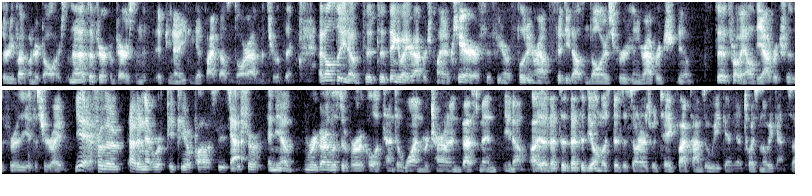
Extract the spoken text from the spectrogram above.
$3,500. Now that's a fair comparison if, if, you know you can get $5,000 admits for the thing. And also, you know, to, to think about your average plan of care, if, if you're floating around $50,000 for you know, your average, you know, So it's probably a healthy average for the, for the industry, right? Yeah, for the out of network PPO policies Yeah. for sure. And you know, regardless of vertical, a ten to one return on investment, you know, uh, that's a that's a deal most business owners would take five times a week and you know twice on the weekend. So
